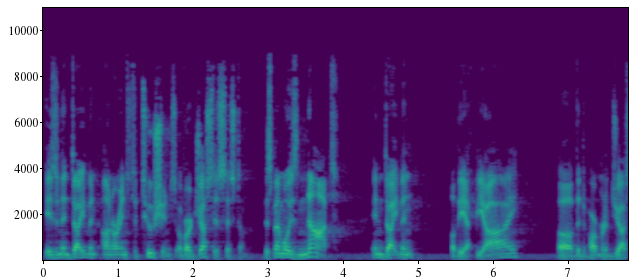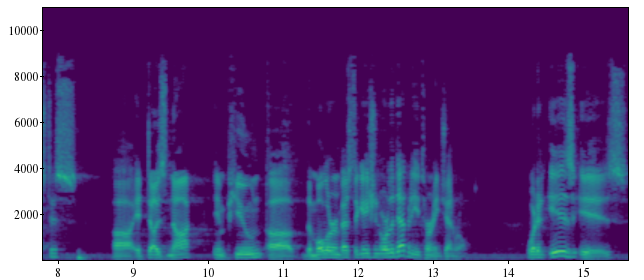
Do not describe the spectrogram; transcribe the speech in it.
is an indictment on our institutions of our justice system. This memo is not an indictment of the FBI, of the Department of Justice. Uh, it does not impugn uh, the Mueller investigation or the Deputy Attorney General. What it is is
